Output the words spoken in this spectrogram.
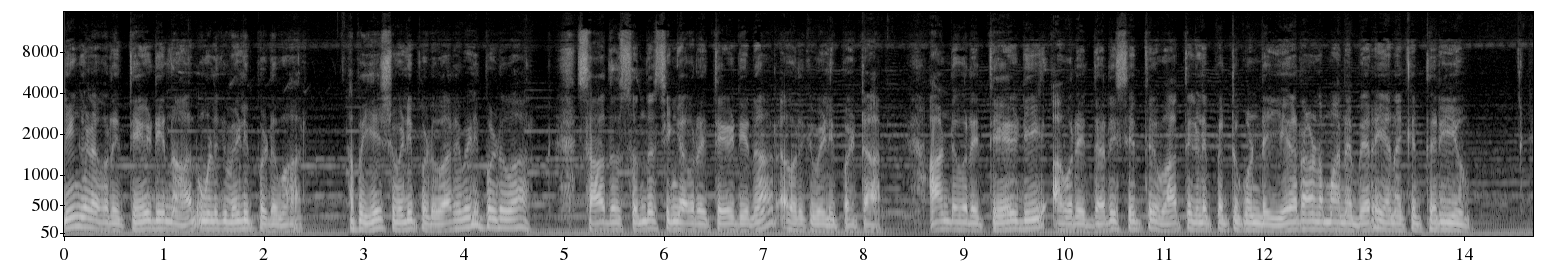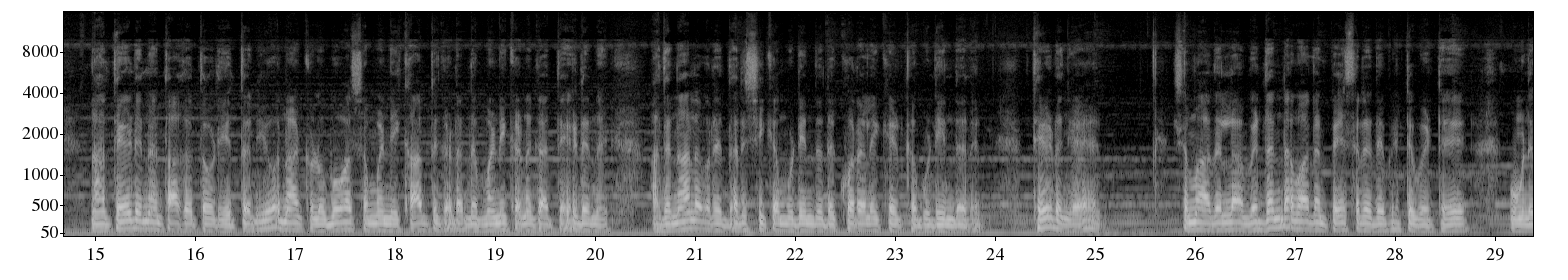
நீங்கள் அவரை தேடினால் உங்களுக்கு வெளிப்படுவார். அப்போ இயேசு வெளிப்படுவார் வெளிப்படுவார். சாது சுந்தர் சிங் அவரை தேடினார் அவருக்கு வெளிப்பட்டார். ஆண்டவரை தேடி அவரை தரிசித்து வார்த்தைகளை பெற்றுக்கொண்ட ஏராளமான பேரை எனக்கு தெரியும். நான் தேடின தாகத்தோடு எத்தனையோ நாட்கள் உபவாசம் பண்ணி காத்து கடந்த மணிக்கணக்காக தேடினேன். அதனால் அவரை தரிசிக்க முடிந்தது குரலை கேட்க முடிந்தது. தேடுங்க. சும்மா அதெல்லாம் விதண்டவாதம் பேசுறதை விட்டு விட்டு உங்களை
